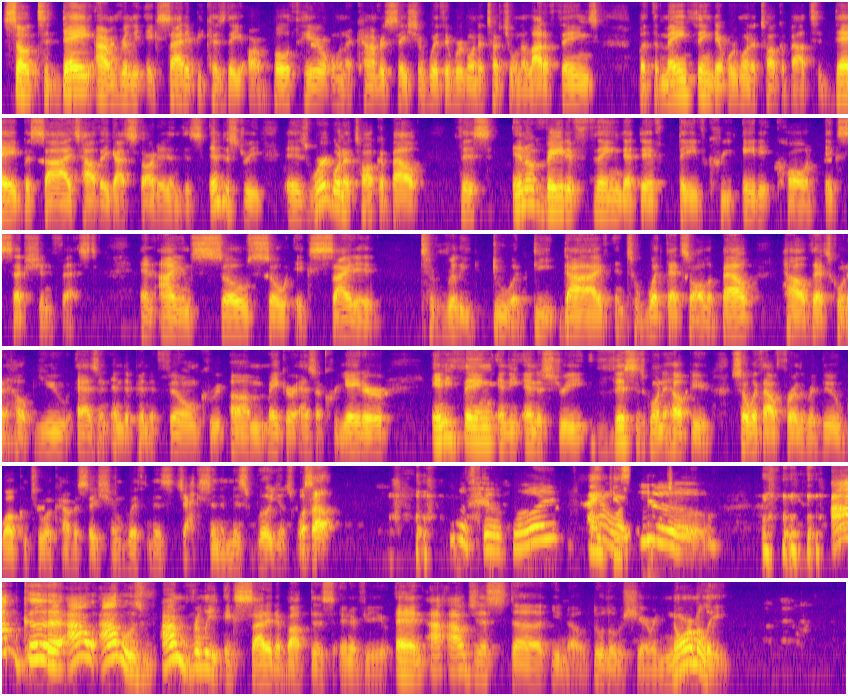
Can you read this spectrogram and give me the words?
So today I'm really excited because they are both here on a conversation with it. We're going to touch on a lot of things, but the main thing that we're going to talk about today, besides how they got started in this industry, is we're going to talk about this innovative thing that they've they've created called Exception Fest. And I am so so excited to really do a deep dive into what that's all about, how that's going to help you as an independent film um, maker, as a creator, anything in the industry, this is going to help you. So, without further ado, welcome to a conversation with Ms. Jackson and Ms. Williams. What's up? What's good, Floyd? Thank How you. I'm good. I, I was. I'm really excited about this interview, and I, will just, uh, you know, do a little sharing. Normally,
